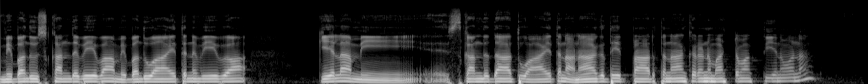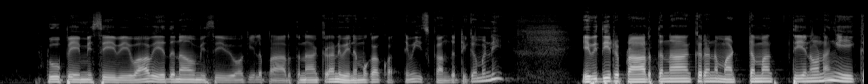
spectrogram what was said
මෙබඳු ස්කන්ධ වේවා මෙබඳු ආයතන වේවා කියලා මේ ස්කන්ධ ධාතු ආයතන අනාගතේත් ප්‍රාර්ථනා කරන මට්ටමක් තියෙනවා නම් රූපේ මෙසේ වේවා වේදනාව මෙසේ වේවා කියලා ප්‍රාර්ථනා කරන්නේ වෙන මොකක්වත් නෙමෙයි ස්කන්ධ ටිකමනේ. ඒ විදිහට ප්‍රාර්ථනා කරන මට්ටමක් තියෙනවා නම් ඒක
